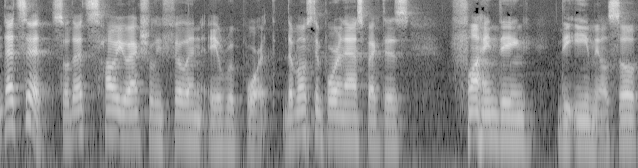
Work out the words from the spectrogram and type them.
And that's it. So that's how you actually fill in a report. The most important aspect is finding the email. So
